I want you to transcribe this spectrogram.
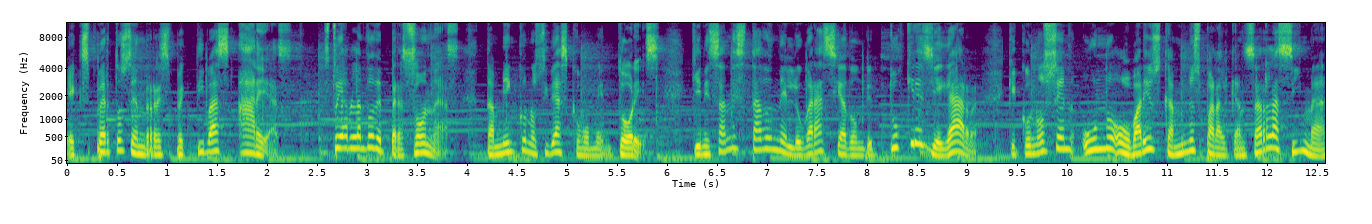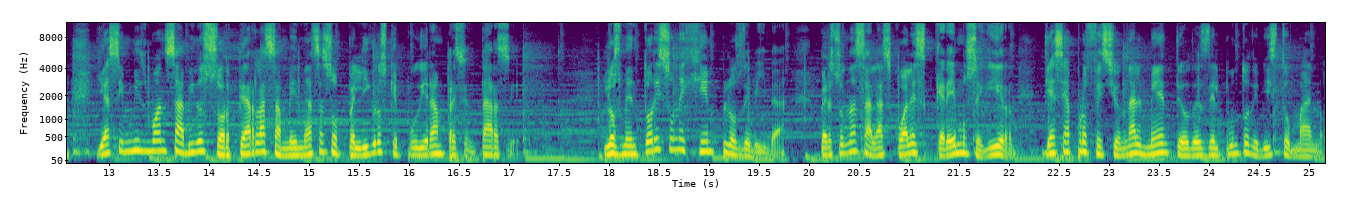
expertos en respectivas áreas. Estoy hablando de personas, también conocidas como mentores, quienes han estado en el lugar hacia donde tú quieres llegar, que conocen uno o varios caminos para alcanzar la cima y asimismo han sabido sortear las amenazas o peligros que pudieran presentarse. Los mentores son ejemplos de vida, personas a las cuales queremos seguir, ya sea profesionalmente o desde el punto de vista humano.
